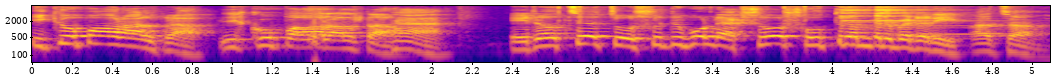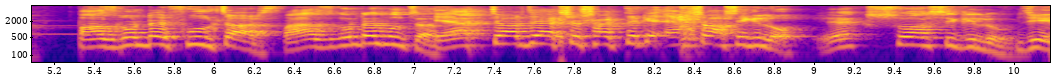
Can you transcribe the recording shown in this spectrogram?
Eco power ultra eco power ultra হ্যাঁ এটা হচ্ছে চৌষট্টি ভোল্ট একশো সত্তর এম্পের ব্যাটারি আচ্ছা। পাঁচ ঘন্টায় ফুল চার্জ পাঁচ ঘন্টায় ফুল চার্জ এক চার্জে একশো ষাট থেকে একশো আশি কিলো। একশো আশি কিলো? জি।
